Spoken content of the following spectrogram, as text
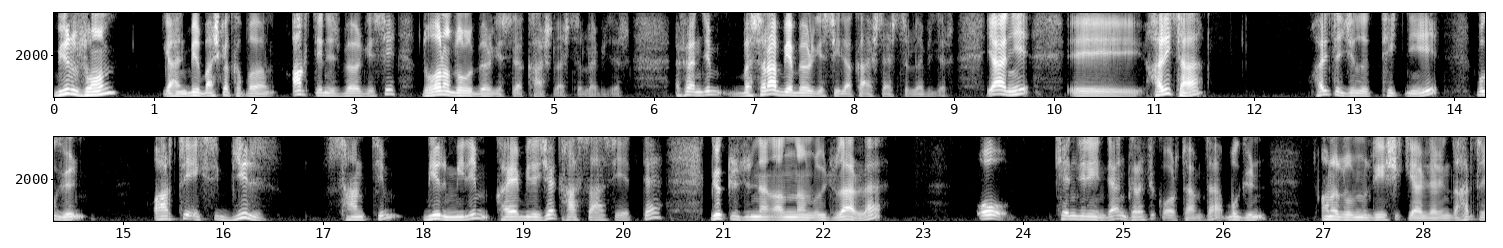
Bir zon yani bir başka kapalı Akdeniz bölgesi Doğu Anadolu bölgesiyle karşılaştırılabilir. Efendim Besarabya bölgesiyle karşılaştırılabilir. Yani e, harita haritacılık tekniği bugün artı eksi bir santim bir milim kayabilecek hassasiyette gökyüzünden alınan uydularla o kendiliğinden grafik ortamda bugün Anadolu'nun değişik yerlerinde harita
